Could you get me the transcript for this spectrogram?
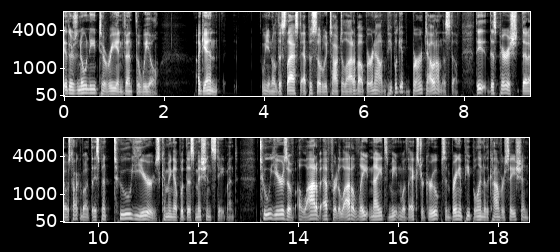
There's no need to reinvent the wheel. Again, you know, this last episode we talked a lot about burnout, and people get burnt out on this stuff. They, this parish that I was talking about, they spent two years coming up with this mission statement. Two years of a lot of effort, a lot of late nights meeting with extra groups and bringing people into the conversation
